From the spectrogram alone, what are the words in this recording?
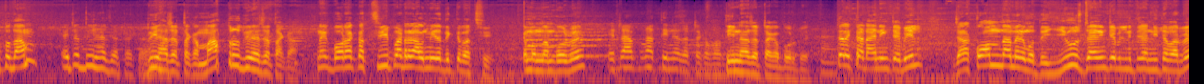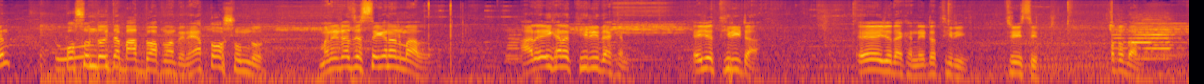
কত দাম? এটা দুই হাজার টাকা। দুই হাজার টাকা মাত্র দুই হাজার টাকা। অনেক বড় একটা থ্রি পার্টের আলমিরা দেখতে পাচ্ছি। কেমন দাম পড়বে? এটা আপনার তিন হাজার টাকা পাবেন তিন হাজার টাকা পড়বে। এটার একটা ডাইনিং টেবিল যারা কম দামের মধ্যে ইউজ ডাইনিং টেবিল নিতে নিতে পারবেন। পছন্দ হইতে বাধ্য আপনাদের এত সুন্দর। মানে এটা যে সেকেন্ড হ্যান্ড মাল। আর এইখানে থ্রি দেখেন। এই যে থ্রিটা এই যে দেখেন এটা থ্রি থ্রি সিট কত দাম?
